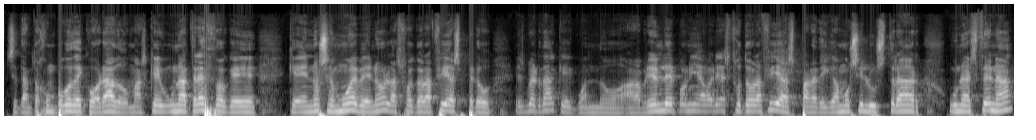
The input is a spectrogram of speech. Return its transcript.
se te antoja un poco decorado, más que un atrezo que, que no se mueve, ¿no? Las fotografías, pero es verdad que cuando a Gabriel le ponía varias fotografías para, digamos, ilustrar una escena,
